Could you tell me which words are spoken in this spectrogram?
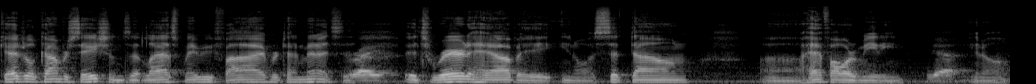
casual conversations that last maybe five or ten minutes. Right. It's rare to have a you know a sit down, uh, half hour meeting. Yeah. You know,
